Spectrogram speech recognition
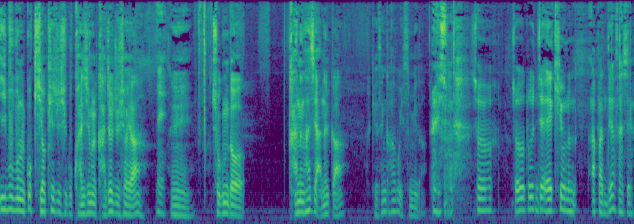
이 부분을 꼭 기억해 주시고 관심을 가져 주셔야 네. 예, 조금 더 가능하지 않을까 그렇게 생각하고 있습니다. 알겠습니다. 저 저도 이제 애 키우는 아빠인데요, 사실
